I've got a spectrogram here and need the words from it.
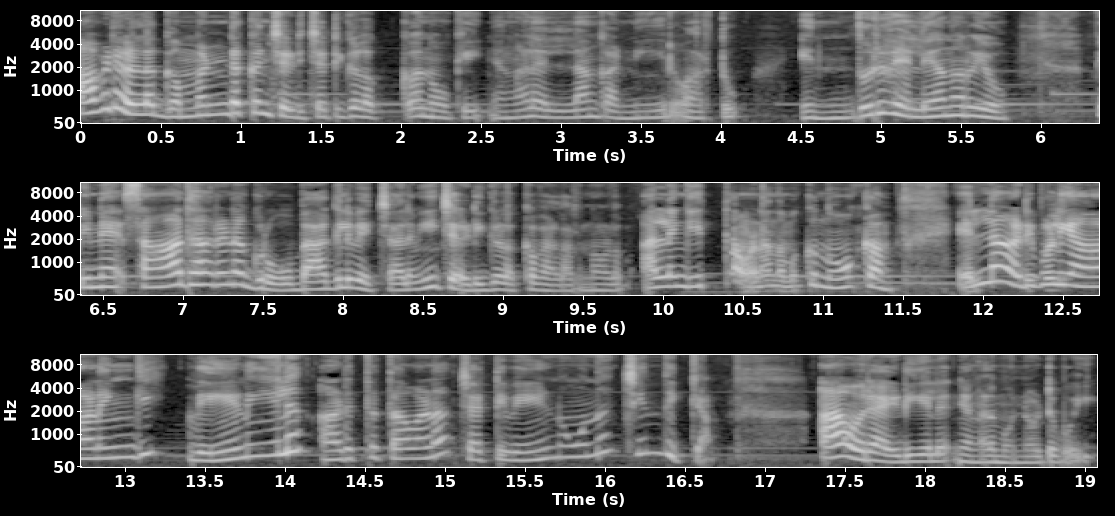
അവിടെയുള്ള ഗമ്മണ്ടക്കൻ ചെടിച്ചട്ടികളൊക്കെ നോക്കി ഞങ്ങളെല്ലാം കണ്ണീര് വാർത്തു. എന്തൊരു വിലയാണെന്നറിയോ? പിന്നെ സാധാരണ ഗ്രോ ബാഗിൽ വെച്ചാലും ഈ ചെടികളൊക്കെ വളർന്നോളും. അല്ലെങ്കിൽ ഇത്തവണ നമുക്ക് നോക്കാം. എല്ലാം അടിപൊളിയാണെങ്കിൽ വേണിയിൽ അടുത്ത തവണ ചട്ടി വേണമെന്ന് ചിന്തിക്കാം. ആ ഒരു ഐഡിയയിൽ ഞങ്ങൾ മുന്നോട്ട് പോയി.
